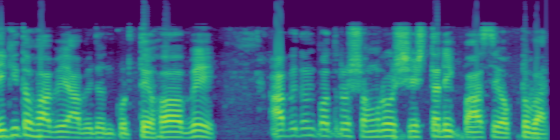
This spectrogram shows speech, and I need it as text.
লিখিতভাবে আবেদন করতে হবে। আবেদনপত্র সংগ্রহ শেষ তারিখ পাঁচই অক্টোবর।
